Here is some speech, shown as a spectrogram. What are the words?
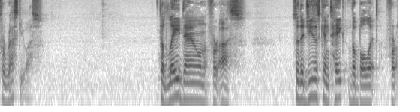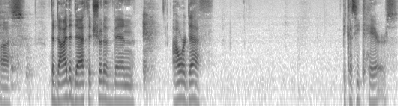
to rescue us, to lay down for us, so that Jesus can take the bullet for us, to die the death that should have been our death, because he cares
